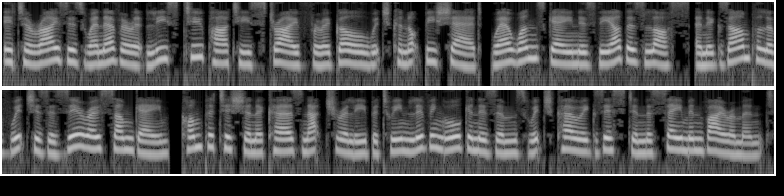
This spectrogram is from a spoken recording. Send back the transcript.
It arises whenever at least two parties strive for a goal which cannot be shared, where one's gain is the other's loss an example of which is a zero-sum game. Competition occurs naturally between living organisms which coexist in the same environment.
